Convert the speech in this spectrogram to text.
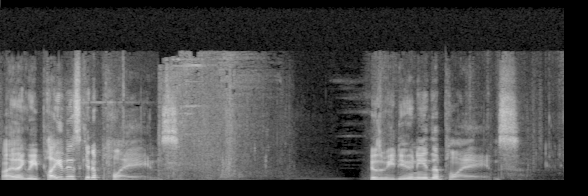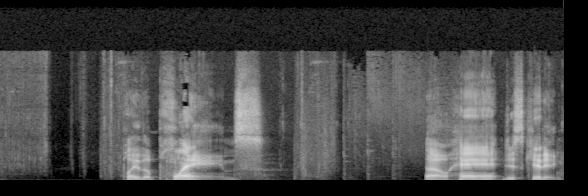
Well, I think we play this, get a plains. Because we do need the plains. Play the plains. Oh, hey, just kidding.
